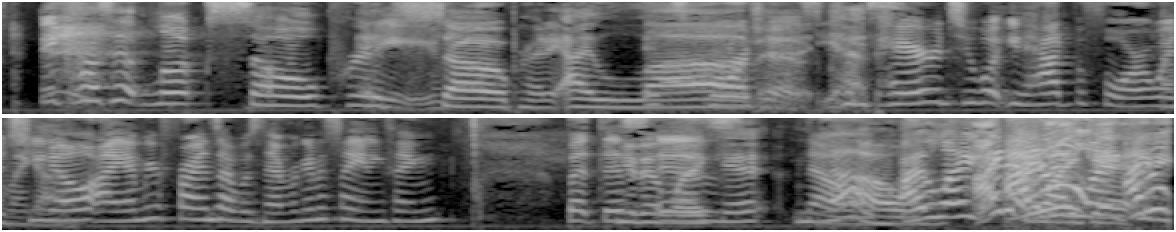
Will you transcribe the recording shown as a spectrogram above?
because it looks so pretty. It's so pretty. I love it. It's gorgeous it. Yes. compared to what you had before, oh which my you know I am your friends. I was never going to say anything, but this You didn't is like it? no. No. I like. I I, didn't don't like like it. I don't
